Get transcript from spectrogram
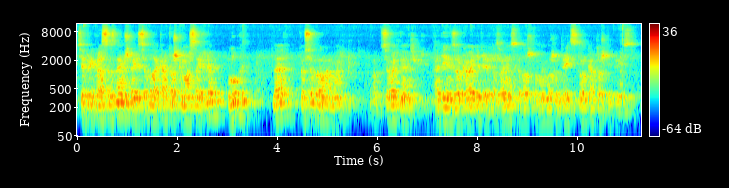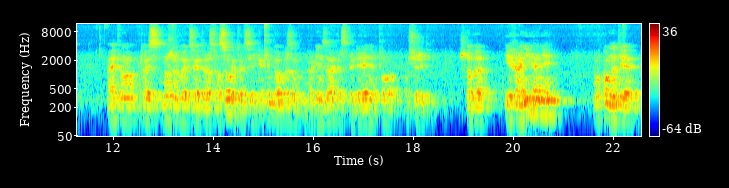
все прекрасно знаем, что если была картошка, масло и хлеб, лук, да, то все было нормально. Вот сегодня один из руководителей позвонил, сказал, что мы можем 30 тонн картошки привезти. Поэтому, то есть, нужно будет все это расфасовывать, то есть, или каким-то образом организовать распределение по общежитию, чтобы и хранили они в комнате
